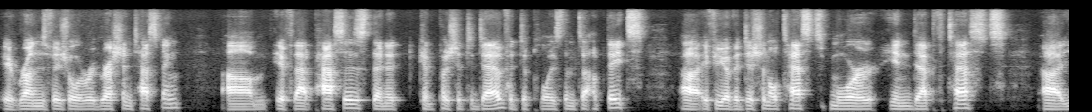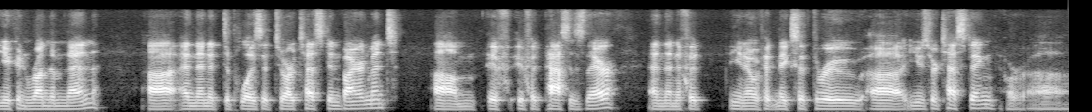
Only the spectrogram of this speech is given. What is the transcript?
It runs visual regression testing. Um, if that passes, then it can push it to dev. It deploys them to updates. Uh, if you have additional tests, more in-depth tests, uh, you can run them then uh, and then it deploys it to our test environment um, if, if it passes there. And then if it, you know, if it makes it through uh, user testing or, uh,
